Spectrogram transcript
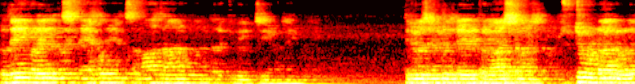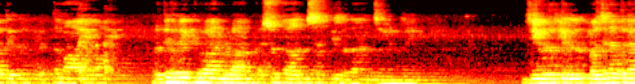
ഹൃദയങ്ങളിൽ സ്നേഹവും സമാധാനവും നിറയ്ക്കുകയും ചെയ്യണമേ. തിരുവചനത്തിന്റെ പ്രകാശം ചുറ്റുമുള്ള ലോകത്തിൽ വ്യക്തമായി പ്രതിഫലിക്കുവാനുള്ള പരിശുദ്ധാത്മ ശക്തി പ്രദാനം ചെയ്യണമേ ജീവിതത്തിൽ വചനത്തിന്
